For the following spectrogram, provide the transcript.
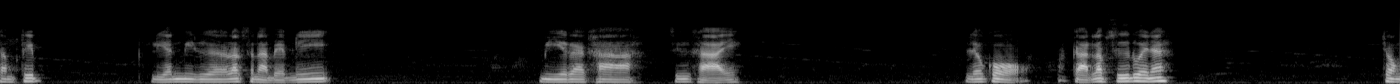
ทำคลิป เหรียญมีเรือลักษณะแบบนี้ มีราคาซื้อขาย แล้วก็ประกาศรับซื้อด้วยนะ ช่อง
